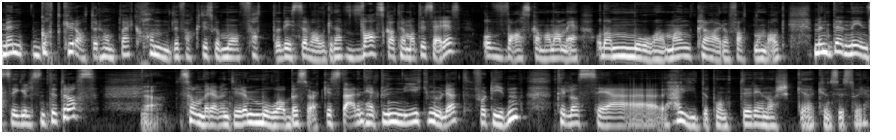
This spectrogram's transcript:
Men godt kuratorhåndverk handler faktisk om å fatte disse valgene. Hva skal tematiseres, og hva skal man ha med? Og da må man klare å fatte noen valg. Men denne innsigelsen til tross, ja. sommereventyret må besøkes. Det er en helt unik mulighet for tiden til å se høydepunkter i norsk kunsthistorie.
